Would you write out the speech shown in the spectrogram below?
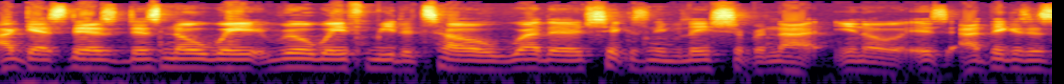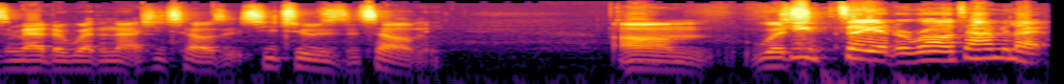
I guess there's there's no way, real way for me to tell whether a chick is in a relationship or not. You know, is I think it's just a matter of whether or not she tells it. She chooses to tell me. Um, which she say it at the wrong time, be like,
